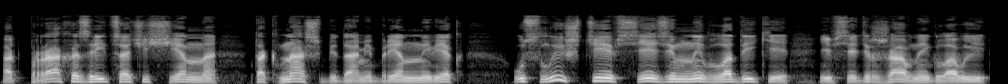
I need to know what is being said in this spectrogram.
от праха зрится очищенно, так наш бедами бренный век — Услышьте все земны владыки и все державные главы,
